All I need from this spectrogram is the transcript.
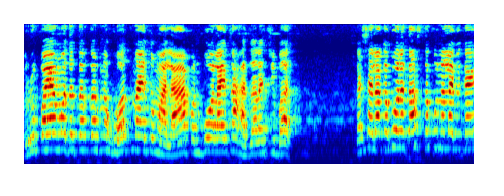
रुपया मदत तर करणं होत नाही तुम्हाला पण बोलायचं हजाराची बात कशाला का बोलत असतं कुणाला बी काय?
